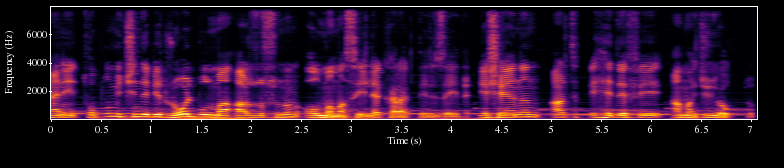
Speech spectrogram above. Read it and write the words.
Yani toplum içinde bir rol bulma arzusunun olmamasıyla karakterizeydi. Yaşayanın artık bir hedefi, amacı yoktu.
